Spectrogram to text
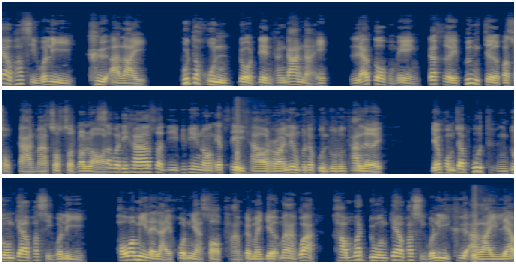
แก้วพระศิวลีคืออะไร พุทธคุณโดดเด่นทางด้านไหน แล้วตัวผมเองก็เคยเพิ่งเจอประสบการณ์มาสดๆร้อนๆสวัสดีครับ สวัสดีพี่พี่น้อง FC ชาวร้อยเรื่องพุทธคุณทุกทุกท่านเลย เดี๋ยวผมจะพูดถึงดวงแก้วพระศิวลี เพราะว่ามีหลาย ๆ คนเนี่ยสอบถามกันมาเยอะมากว่าคำว่าดวงแก้วพระศิวลีคืออะไรแล้ว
